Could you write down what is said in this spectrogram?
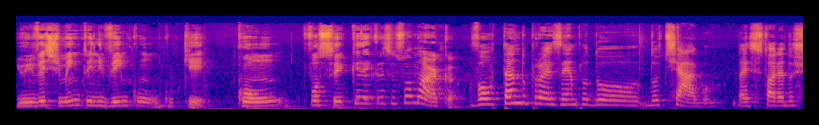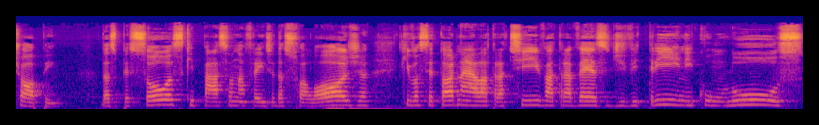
E o investimento ele vem com, com o quê? Com você querer crescer sua marca. Voltando pro exemplo do, do Tiago, da história do shopping. Das pessoas que passam na frente da sua loja, que você torna ela atrativa através de vitrine, com luz,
